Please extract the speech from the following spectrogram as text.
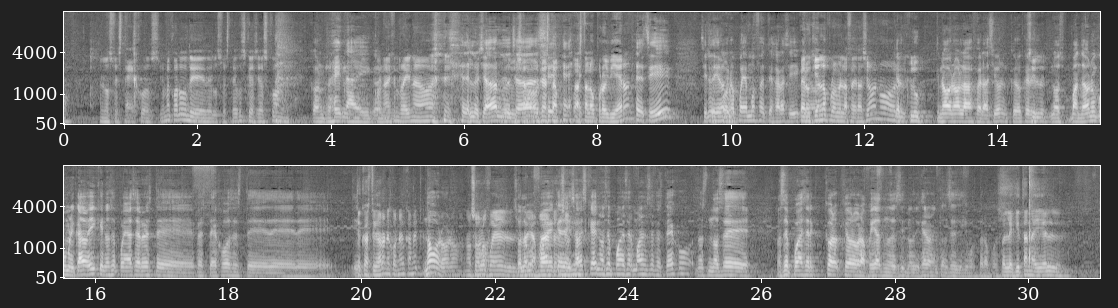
en los festejos? Yo me acuerdo de, de los festejos que hacías con, Con Reina y con, con Ángel Reina, ¿no? el luchador, El luchador luchador. sí. hasta, hasta lo prohibieron. Sí, sí nos dijeron por- que no podíamos festejar así. ¿Pero no- quién lo prohibió? ¿La federación o que- el club? No, no, la federación. Creo que Sí, nos mandaron un comunicado ahí que no se podían hacer este festejos este de... de- ¿Te castigaron económicamente? no, no, no. No solo fue el, Solo la fue que. ¿sabes qué? No se puede hacer más ese festejo. No, no se, no se puede hacer core- coreografías, nos, nos dijeron. Entonces dijimos, pero pues... Pues le quitan ahí el...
